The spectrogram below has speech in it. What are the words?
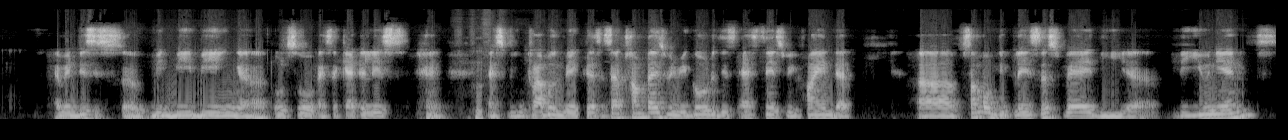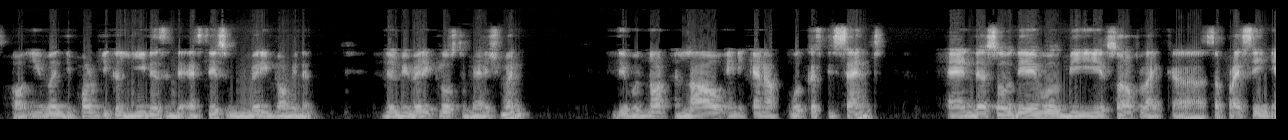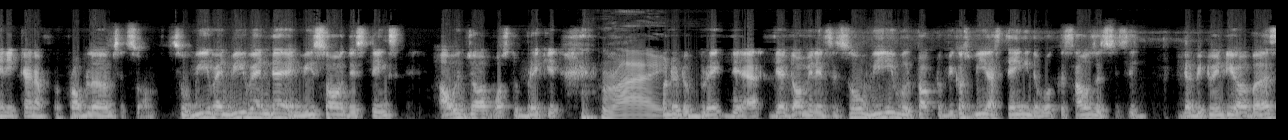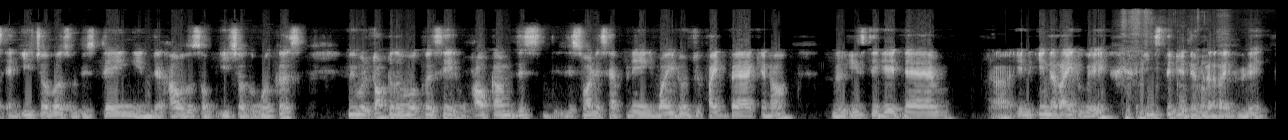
I mean, this is uh, been me being uh, also as a catalyst, as being troublemakers. Sometimes when we go to these estates, we find that uh, some of the places where the uh, the unions or even the political leaders in the estates will be very dominant. They'll be very close to management. They will not allow any kind of workers dissent, and uh, so they will be sort of like uh, suppressing any kind of problems and so on. So we, when we went there and we saw these things, our job was to break it. Right. wanted to break their their dominance. So we will talk to because we are staying in the workers' houses. There'll be 20 of us, and each of us will be staying in the houses of each of the workers. We will talk to the workers, say, how come this this one is happening? Why don't you fight back? You know, we'll instigate them uh, in in the right way, instigate them in the right way,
